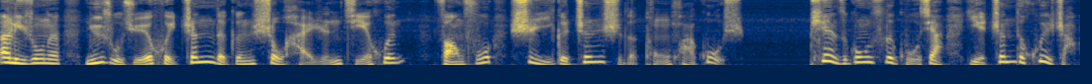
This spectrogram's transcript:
案例中呢，女主角会真的跟受害人结婚，仿佛是一个真实的童话故事。骗子公司的股价也真的会涨，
